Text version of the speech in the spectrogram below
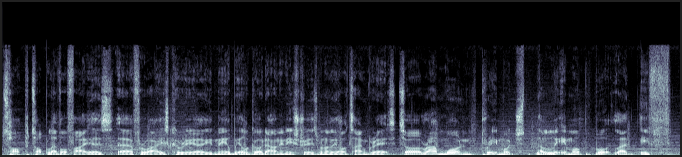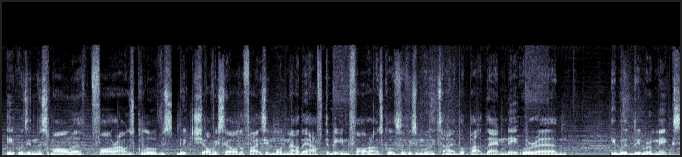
top top level fighters uh, throughout his career. He'll, he'll go down in history as one of the all time greats. So round one pretty much lit him up. But like if it was in the smaller four ounce gloves, which obviously all the fights in one now they have to be in four ounce gloves if it's Muay Thai. But back then it were. Um, it were, they were a mix,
